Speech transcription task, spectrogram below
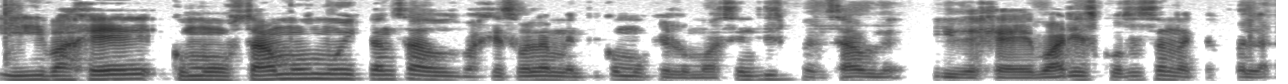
y bajé, como estábamos muy cansados, bajé solamente como que lo más indispensable y dejé varias cosas en la cajuela.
